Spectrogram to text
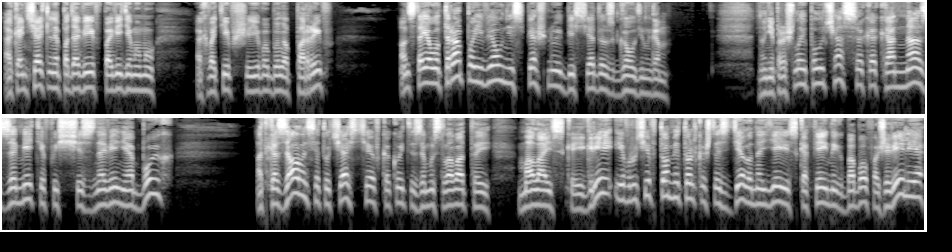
окончательно подавив, по-видимому, охвативший его было порыв, он стоял у трапа и вел неспешную беседу с Голдингом. Но не прошло и получаса, как она, заметив исчезновение обоих, отказалась от участия в какой-то замысловатой малайской игре и, вручив Томми только что сделанное ею из кофейных бобов ожерелье,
